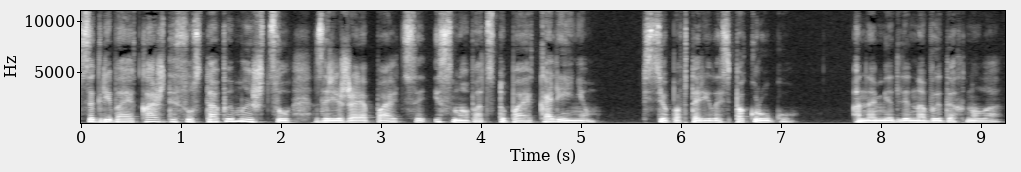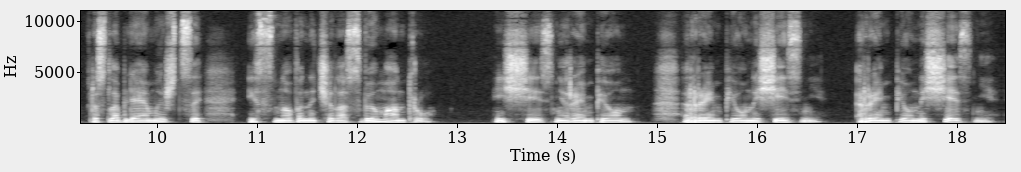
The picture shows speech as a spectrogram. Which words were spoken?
согревая каждый сустав и мышцу, заряжая пальцы и снова отступая к коленям. Все повторилось по кругу. Она медленно выдохнула, расслабляя мышцы, и снова начала свою мантру. «Исчезни, Рэмпион! Рэмпион, исчезни! Рэмпион, исчезни!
